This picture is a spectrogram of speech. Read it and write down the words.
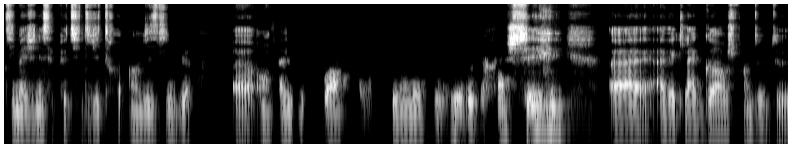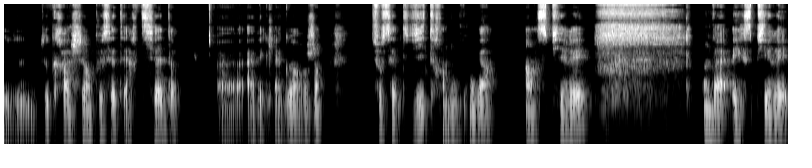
d'imaginer cette petite vitre invisible euh, en face de soi et on essaie de cracher euh, avec la gorge, de, de, de, cracher un peu cet air tiède euh, avec la gorge sur cette vitre. Donc on va inspirer, on va expirer.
